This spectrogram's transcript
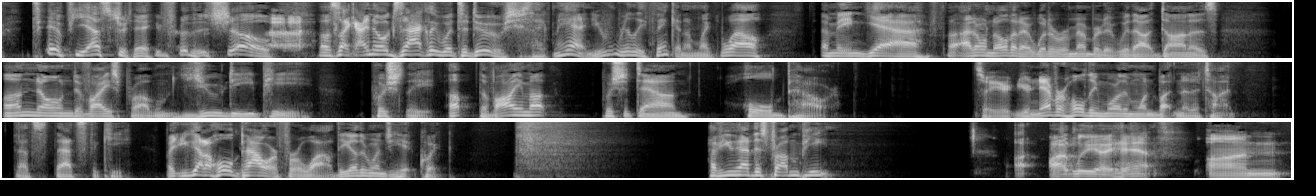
tip yesterday for the show, I was like, I know exactly what to do. She's like, "Man, you're really thinking." I'm like, "Well." I mean, yeah, I don't know that I would have remembered it without Donna's unknown device problem, UDP. Push the up, the volume up, push it down, hold power. So you're you're never holding more than one button at a time. That's that's the key. But you got to hold power for a while. The other ones you hit quick. Have you had this problem, Pete? Oddly, I have on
